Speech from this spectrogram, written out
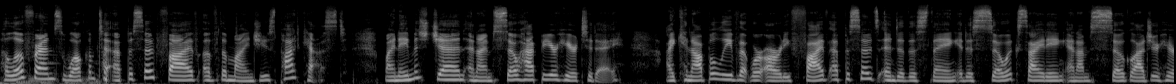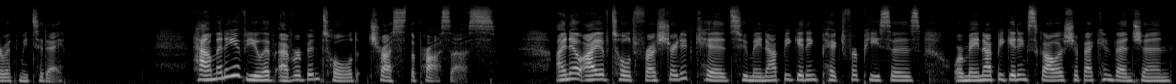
Hello, friends. Welcome to episode five of the Mind Juice Podcast. My name is Jen, and I'm so happy you're here today. I cannot believe that we're already five episodes into this thing. It is so exciting, and I'm so glad you're here with me today. How many of you have ever been told, trust the process? I know I have told frustrated kids who may not be getting picked for pieces or may not be getting scholarship at convention,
